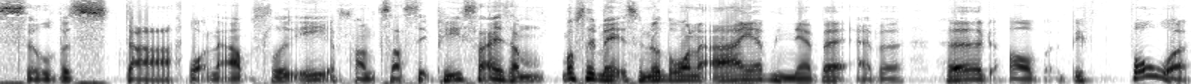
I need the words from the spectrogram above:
Silver Star. What an absolutely fantastic piece that is. I must admit, it's another one I have never ever heard of before.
